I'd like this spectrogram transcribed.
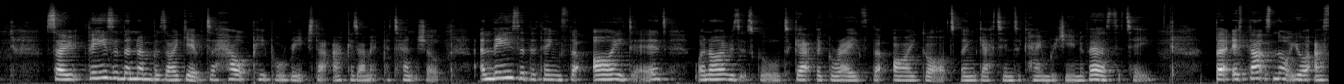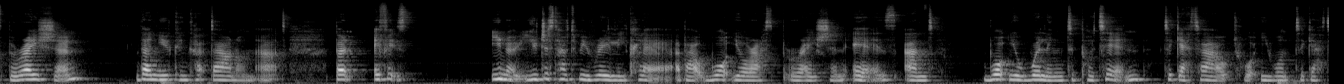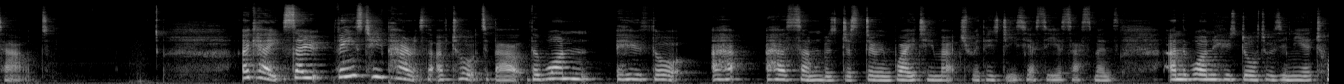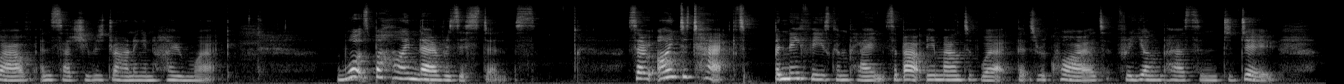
So these are the numbers I give to help people reach their academic potential. And these are the things that I did when I was at school to get the grades that I got and get into Cambridge University. But if that's not your aspiration, then you can cut down on that. But if it's you know, you just have to be really clear about what your aspiration is and what you're willing to put in to get out what you want to get out. Okay, so these two parents that I've talked about, the one who thought her, son was just doing way too much with his GCSE assessments, and the one whose daughter was in year 12 and said she was drowning in homework. What's behind their resistance? So I detect beneath these complaints about the amount of work that's required for a young person to do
